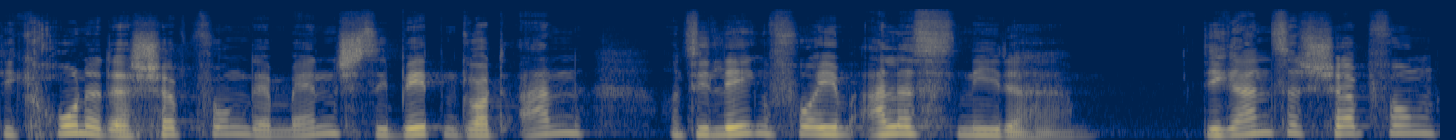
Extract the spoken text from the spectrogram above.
die Krone der Schöpfung, der Mensch, sie beten Gott an und sie legen vor ihm alles nieder. Die ganze Schöpfung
